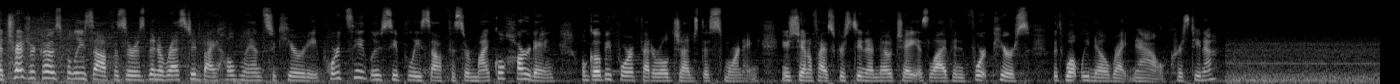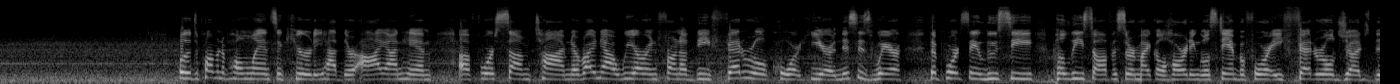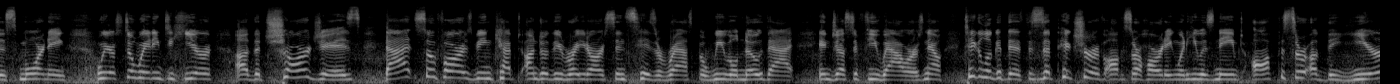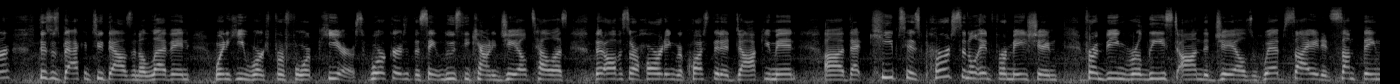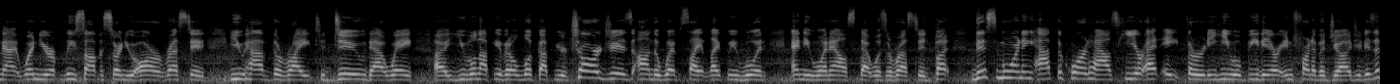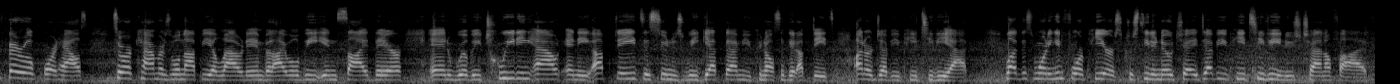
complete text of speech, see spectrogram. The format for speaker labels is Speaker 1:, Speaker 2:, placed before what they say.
Speaker 1: A Treasure Coast police officer has been arrested by Homeland Security. Port St. Lucie police officer Michael Harding will go before a federal judge this morning. News Channel 5's Christina Noche is live in Fort Pierce with what we know right now. Christina?
Speaker 2: Well, the Department of Homeland Security had their eye on him uh, for some time. Now, right now, we are in front of the federal court here, and this is where the Port St. Lucie police officer Michael Harding will stand before a federal judge this morning. We are still waiting to hear uh, the charges. That, so far, is being kept under the radar since his arrest, but we will know that in just a few hours. Now, take a look at this. This is a picture of Officer Harding when he was named Officer of the Year. This was back in 2011 when he worked for Fort Pierce. Workers the St. Lucie County Jail tell us that Officer Harding requested a document uh, that keeps his personal information from being released on the jail's website. It's something that when you're a police officer and you are arrested, you have the right to do. That way, uh, you will not be able to look up your charges on the website like we would anyone else that was arrested. But this morning at the courthouse here at 8:30, he will be there in front of a judge. It is a federal courthouse, so our cameras will not be allowed in, but I will be inside there and we'll be tweeting out any updates updates as soon as we get them. You can also get updates on our WPTV app. Live this morning in Fort Pierce, Christina Noche, WPTV News Channel 5.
